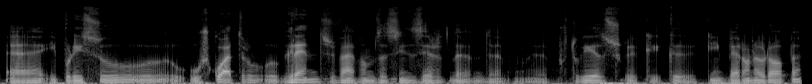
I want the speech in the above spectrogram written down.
Uh, e por isso os quatro grandes, vá, vamos assim dizer, de, de, de portugueses que, que, que, imperam na Europa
